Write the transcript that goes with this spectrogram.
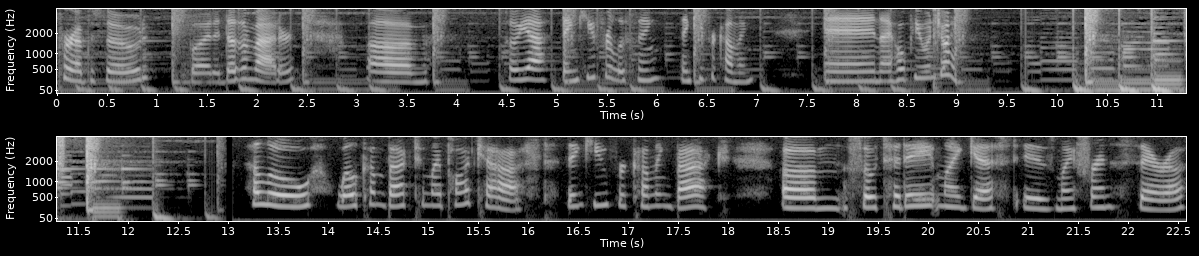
per episode, but it doesn't matter. Um, so, yeah, thank you for listening. Thank you for coming. And I hope you enjoy. Hello, welcome back to my podcast. Thank you for coming back. Um, so today my guest is my friend Sarah,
